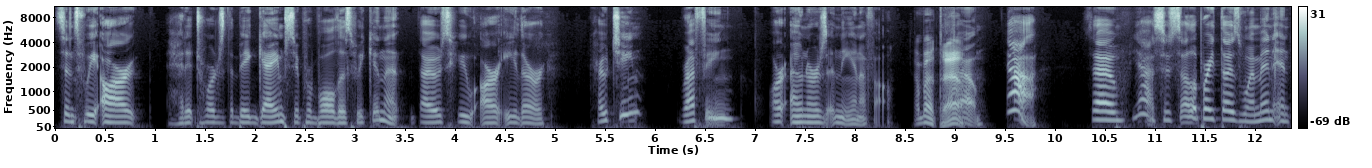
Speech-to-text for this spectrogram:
since we are headed towards the big game, Super Bowl this weekend. That those who are either coaching, roughing, or owners in the NFL. How about that? So yeah, so yeah, so celebrate those women, and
